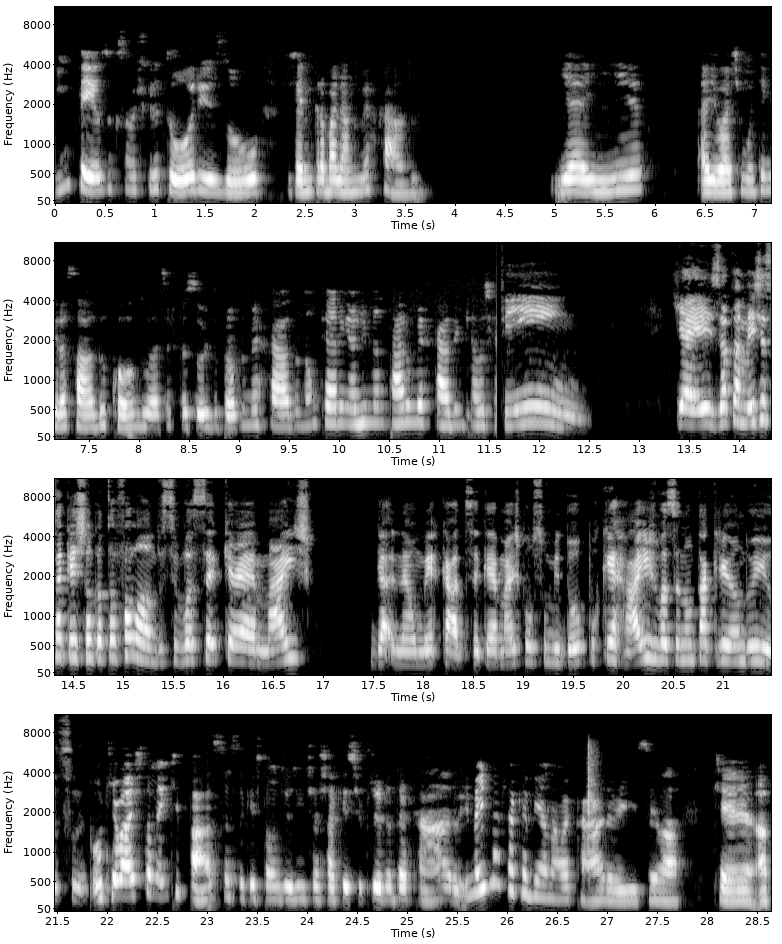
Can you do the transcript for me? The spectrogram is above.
em peso que são escritores ou que querem trabalhar no mercado. E aí, aí eu acho muito engraçado quando essas pessoas do próprio mercado não querem alimentar o mercado em que elas querem. Sim. Que é exatamente essa questão que eu tô falando. Se você quer mais né, o mercado, você quer mais consumidor, por que raios você não tá criando isso? O que eu acho também que passa essa questão de a gente achar que esse tipo de evento é caro, e mesmo achar que a Bienal é cara e, sei lá, que é, as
